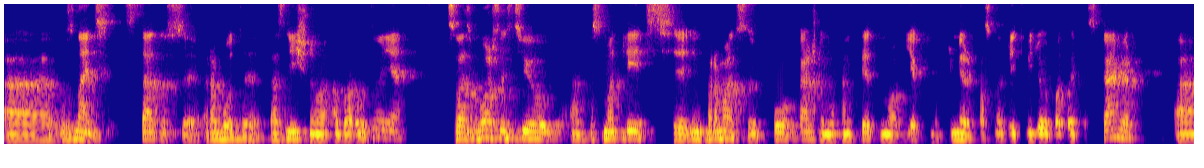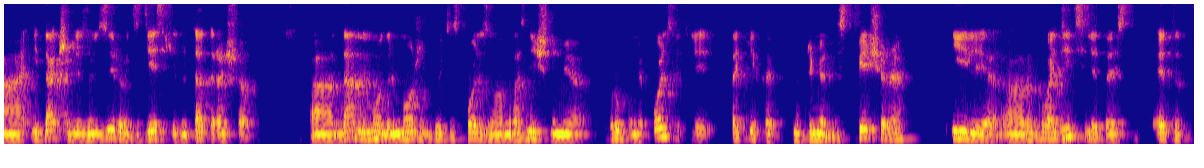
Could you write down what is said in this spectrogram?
а, узнать статусы работы различного оборудования, с возможностью а, посмотреть информацию по каждому конкретному объекту, например, посмотреть видеопотоки с камер, а, и также визуализировать здесь результаты расчета. Данный модуль может быть использован различными группами пользователей, таких как, например, диспетчеры или руководители, то есть этот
